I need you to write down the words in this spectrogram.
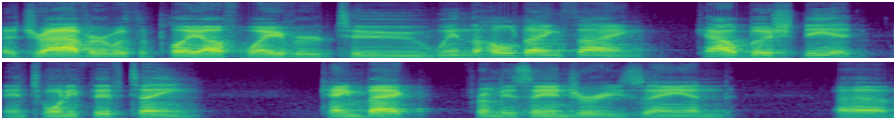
a driver with a playoff waiver to win the whole dang thing. Kyle Busch did in 2015. Came back from his injuries and um,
